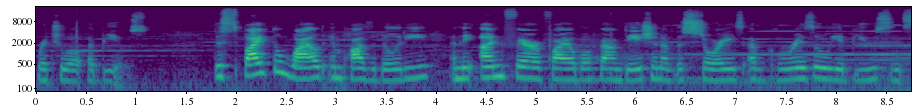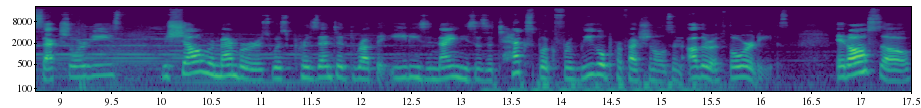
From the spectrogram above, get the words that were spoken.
ritual abuse. Despite the wild implausibility and the unverifiable foundation of the stories of grisly abuse and sex orgies, Michelle Remembers was presented throughout the 80s and 90s as a textbook for legal professionals and other authorities. It also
